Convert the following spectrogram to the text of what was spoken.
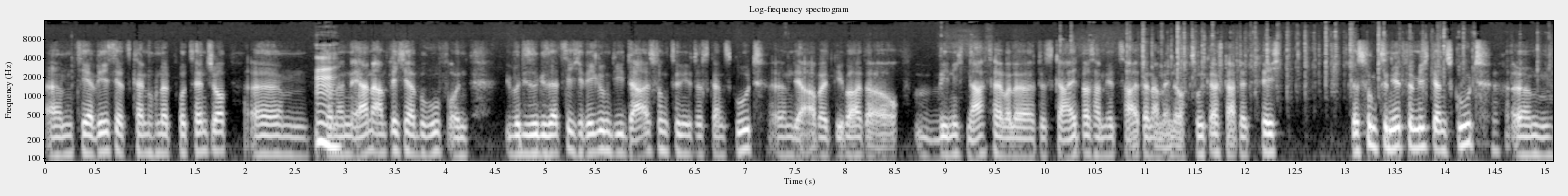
ähm, THW ist jetzt kein 100%-Job, ähm, mhm. sondern ein ehrenamtlicher Beruf und über diese gesetzliche Regelung, die da ist, funktioniert das ganz gut. Ähm, der Arbeitgeber hat da auch wenig Nachteil, weil er das Gehalt, was er mir zahlt, dann am Ende auch zurückerstattet kriegt das funktioniert für mich ganz gut. Ähm,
